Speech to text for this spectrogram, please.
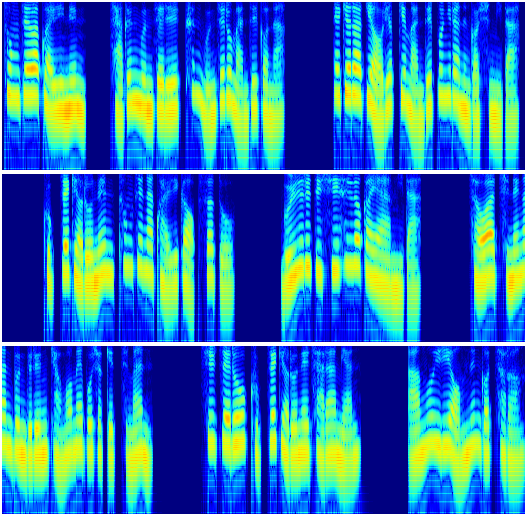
통제와 관리는 작은 문제를 큰 문제로 만들거나 해결하기 어렵게 만들 뿐이라는 것입니다. 국제 결혼은 통제나 관리가 없어도 물 흐르듯이 흘러가야 합니다. 저와 진행한 분들은 경험해 보셨겠지만 실제로 국제 결혼을 잘하면 아무 일이 없는 것처럼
